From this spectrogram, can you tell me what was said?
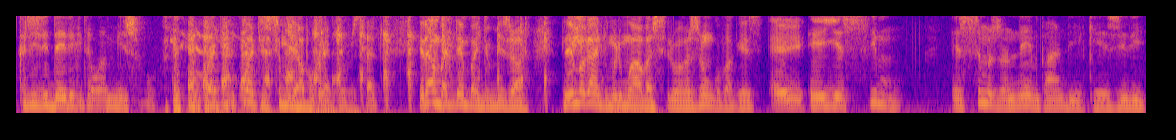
Kati nze directa wa miso? Nkwata esimu yabukadde busatu. Era mbadde mbanyumiza. Naye mbaga nti mulimu abasiru abazungu bagezi. Eyo esimu esimu zonna empandiika eziri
